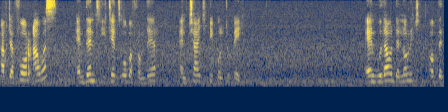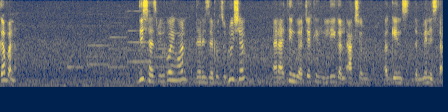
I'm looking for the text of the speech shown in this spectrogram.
after four hours and then he takes over from there and charge people to pay. And without the knowledge of the governor. This has been going on. There is a resolution, and I think we are taking legal action against the minister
